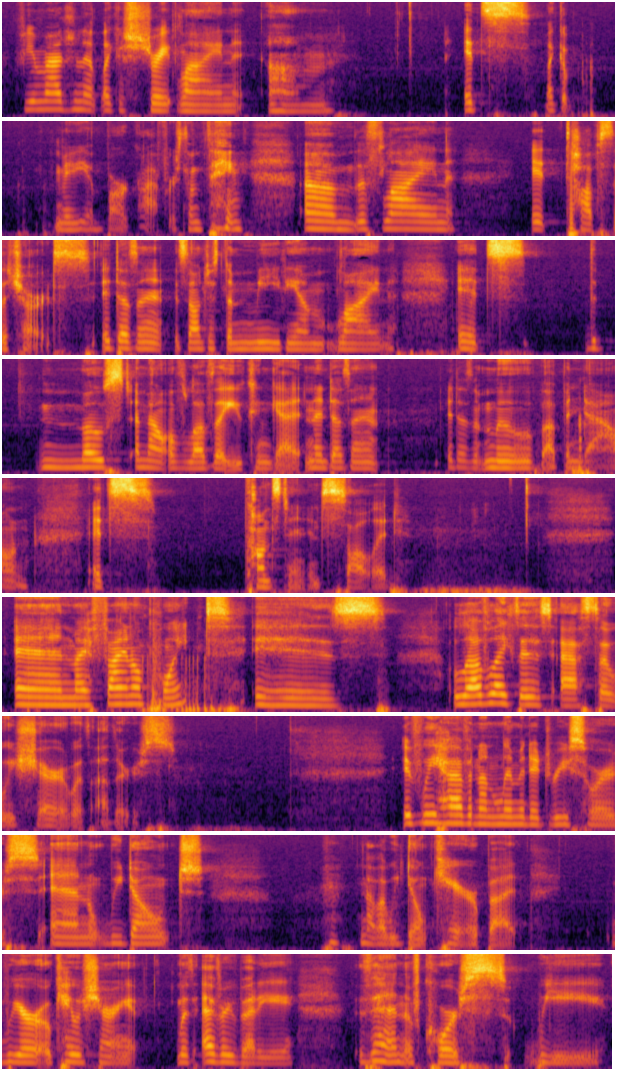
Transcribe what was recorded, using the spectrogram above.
If you imagine it like a straight line, um, it's like a maybe a bar graph or something. Um, this line, it tops the charts. It doesn't. It's not just a medium line. It's the most amount of love that you can get, and it doesn't. It doesn't move up and down. It's constant. It's solid. And my final point is Love like this asks that we share it with others. If we have an unlimited resource and we don't, not that we don't care, but we are okay with sharing it with everybody, then of course we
